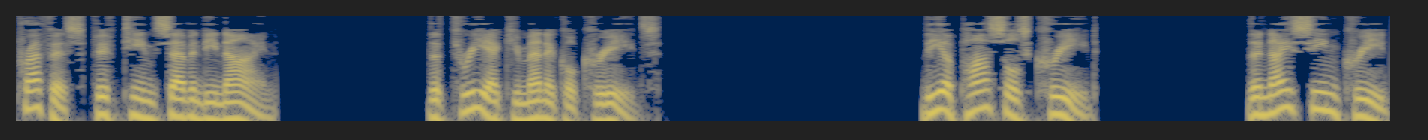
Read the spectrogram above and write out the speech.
Preface 1579 The Three Ecumenical Creeds The Apostles' Creed the Nicene Creed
